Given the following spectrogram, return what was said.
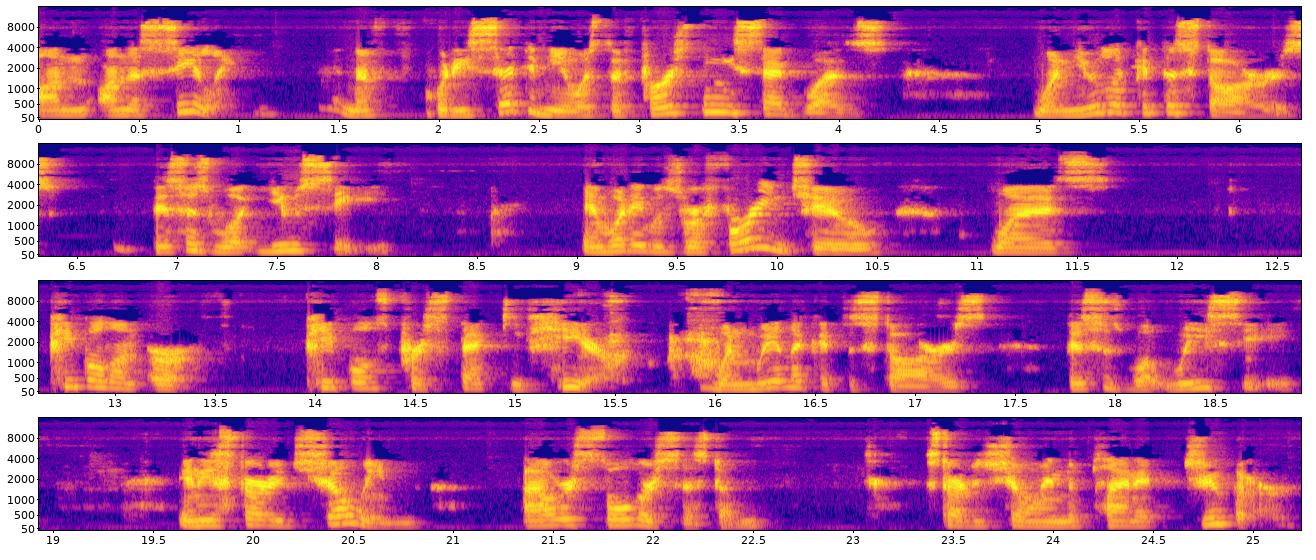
on on the ceiling. And the, what he said to me was the first thing he said was, "When you look at the stars, this is what you see." And what he was referring to was people on Earth, people's perspective here. When we look at the stars, this is what we see. And he started showing our solar system, started showing the planet Jupiter,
